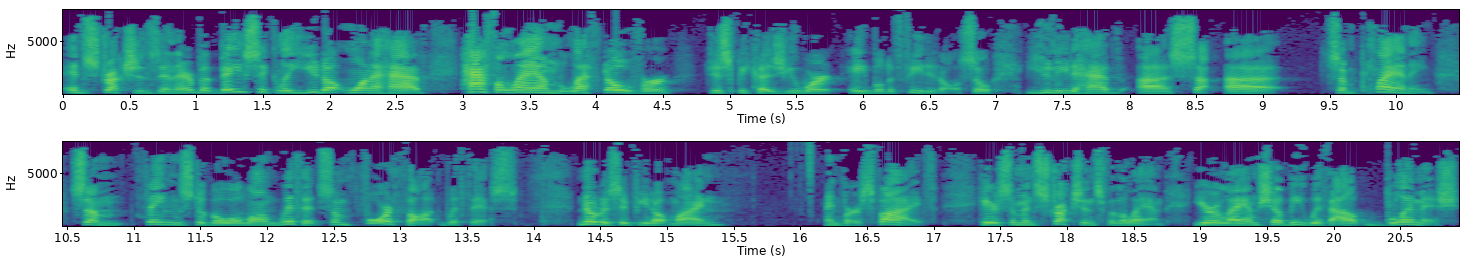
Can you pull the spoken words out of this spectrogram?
instructions in there. But basically, you don't want to have half a lamb left over just because you weren't able to feed it all. So you need to have uh, uh, some planning, some things to go along with it, some forethought with this. Notice, if you don't mind, in verse 5. Here's some instructions for the lamb. Your lamb shall be without blemish.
